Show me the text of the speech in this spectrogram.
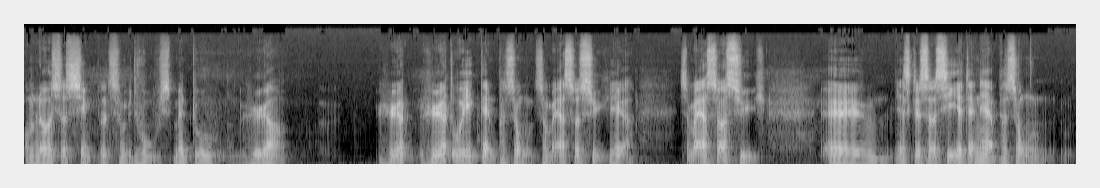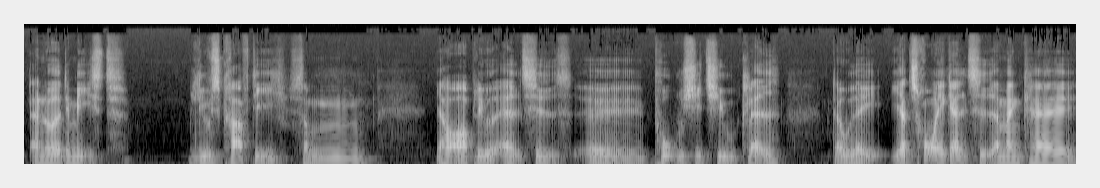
om noget så simpelt som et hus, men du hører, hører, hører du ikke den person, som er så syg her, som er så syg? Øh, jeg skal så sige, at den her person er noget af det mest livskraftige, som jeg har oplevet altid øh, positiv, glad derudaf. Jeg tror ikke altid, at man kan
